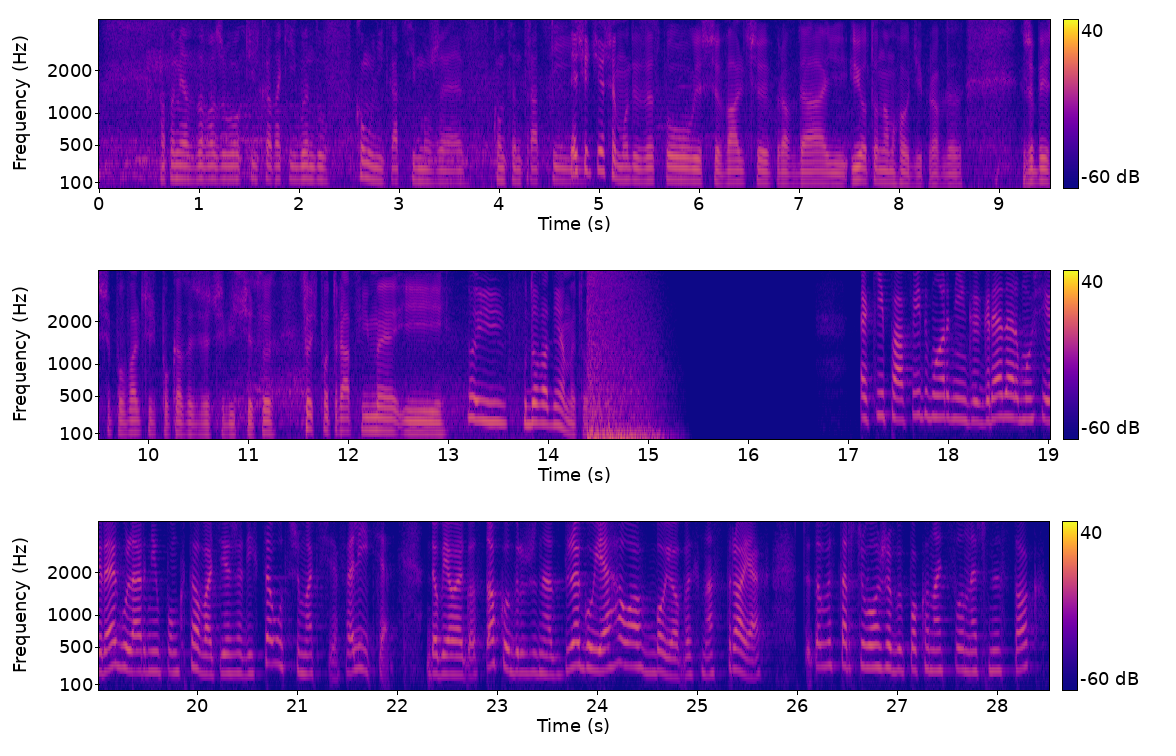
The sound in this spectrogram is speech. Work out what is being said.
Natomiast zauważyło kilka takich błędów w komunikacji, może w koncentracji. Ja się cieszę, młody zespół jeszcze walczy, prawda, i, i o to nam chodzi, prawda, żeby jeszcze powalczyć, pokazać rzeczywiście, co, coś potrafimy i, no i udowadniamy to. Ekipa Fit Morning Gredar musi regularnie punktować, jeżeli chce utrzymać się w elicie. Do Białego Stoku drużyna z brzegu jechała w bojowych nastrojach. Czy to wystarczyło, żeby pokonać Słoneczny Stok?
